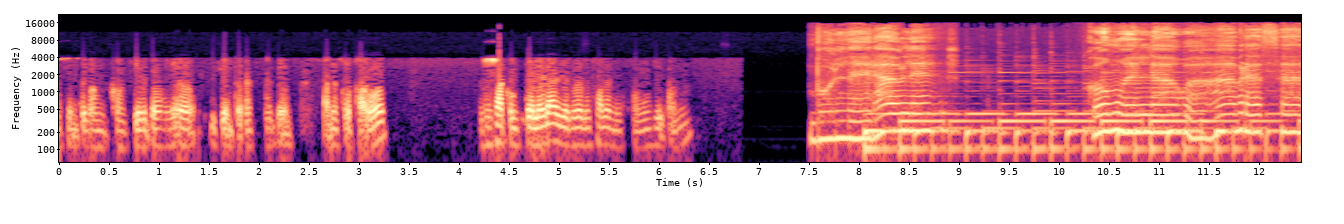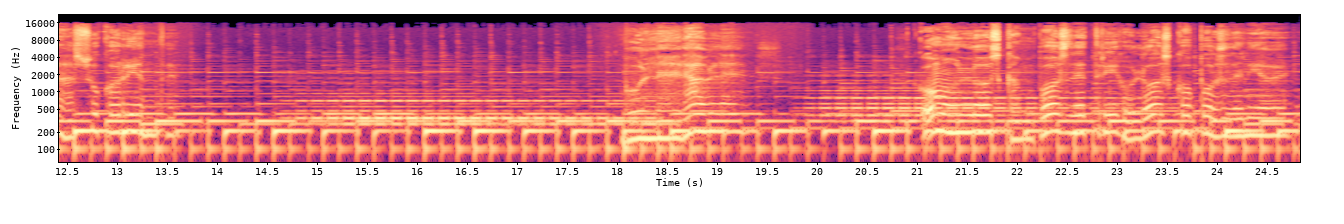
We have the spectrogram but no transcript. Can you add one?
se siempre con, con cierto y cierto respeto a nuestro favor. Pues esa coctelera yo creo que sale en esta música, ¿no? Vulnerables, como el agua abraza su corriente. Vulnerables, como los campos de trigo, los copos de nieve.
